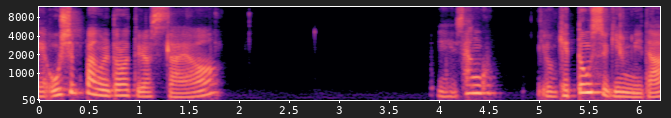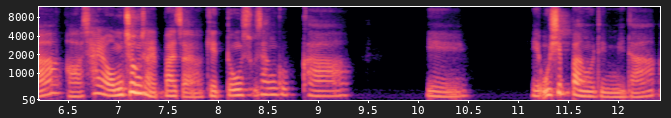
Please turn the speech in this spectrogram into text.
네, 50방울 떨어뜨렸어요. 예, 상국, 개똥쑥입니다. 아, 살 엄청 잘 빠져요. 개똥쑥 상국화. 예, 예, 50방울입니다.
